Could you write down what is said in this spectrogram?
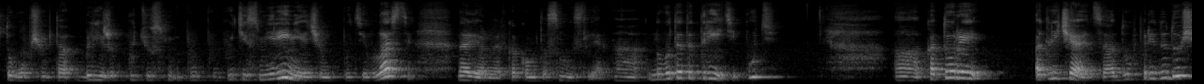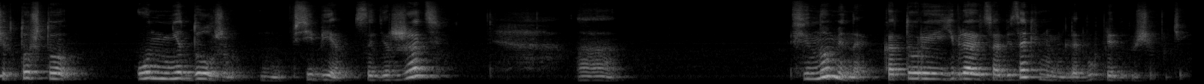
что в общем-то ближе к пути, смирения, чем к пути власти, наверное, в каком-то смысле. А, но вот это третий путь, а, который отличается от двух предыдущих, то, что он не должен в себе содержать а, феномены, которые являются обязательными для двух предыдущих путей.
